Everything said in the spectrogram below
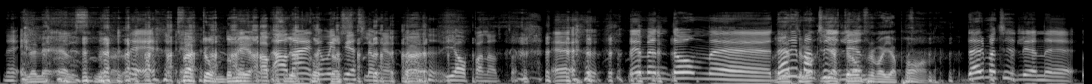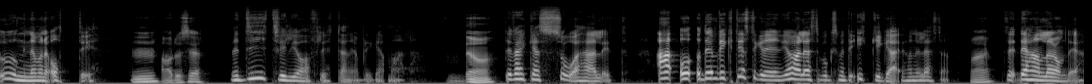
Nej. Eller äldst menar du? Nej. Tvärtom, de är Ja, absolut Nej, de är inte kortast. jättelånga. Japan alltså. Eh, nej men de, eh, där är man Jättelång tydligen, för att vara japan. där är man tydligen eh, ung när man är 80. Ja, du ser. Men dit vill jag flytta när jag blir gammal. Ja. Det verkar så härligt. Ah, och, och den viktigaste grejen, jag har läst en bok som heter Ikigai, har ni läst den? Nej. Det, det handlar om det,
